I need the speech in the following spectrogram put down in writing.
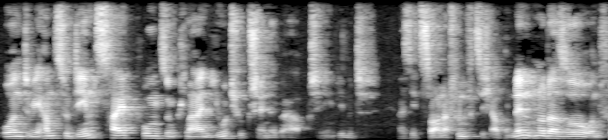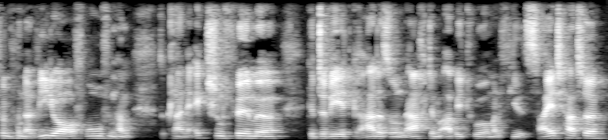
Und wir haben zu dem Zeitpunkt so einen kleinen YouTube-Channel gehabt, irgendwie mit weiß nicht, 250 Abonnenten oder so und 500 Videoaufrufen, haben so kleine Actionfilme gedreht, gerade so nach dem Abitur, wo man viel Zeit hatte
